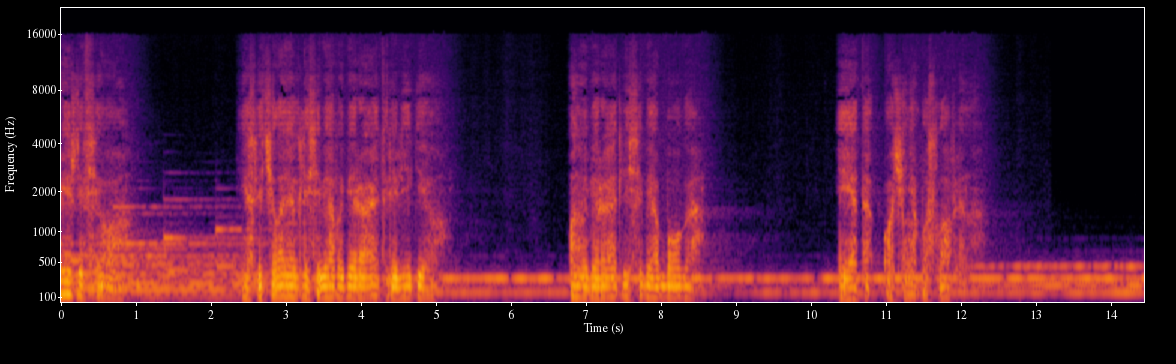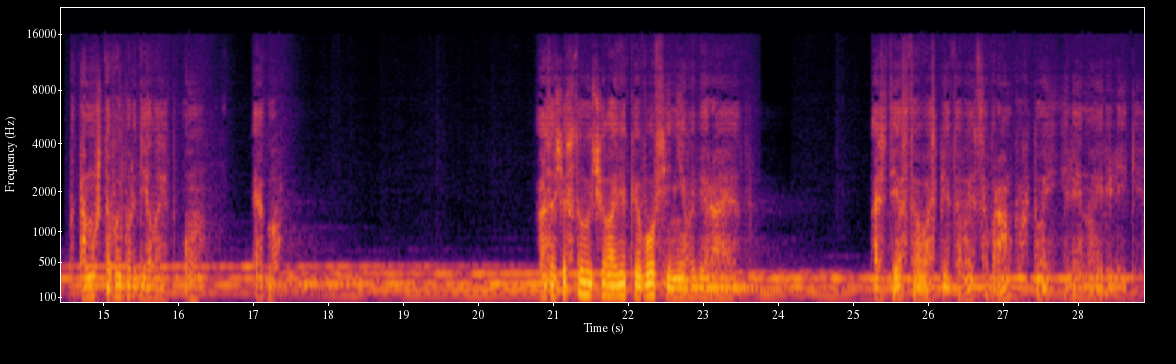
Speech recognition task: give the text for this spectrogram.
Прежде всего, если человек для себя выбирает религию, он выбирает для себя Бога, и это очень обусловлено. Потому что выбор делает ум, эго. А зачастую человек и вовсе не выбирает, а с детства воспитывается в рамках той или иной религии.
